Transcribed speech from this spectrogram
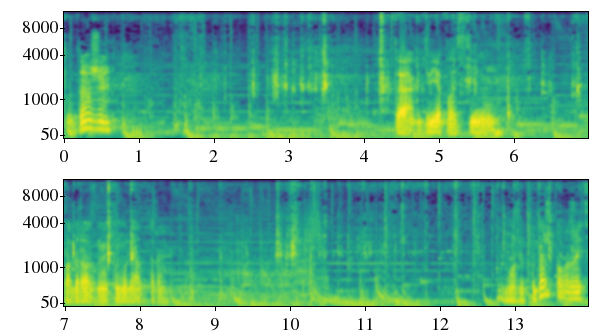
Туда же. Так, две пластины под разные аккумуляторы. Можно туда же положить.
